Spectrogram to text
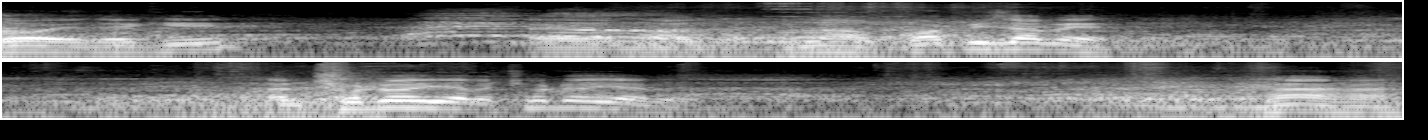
কই দেখি। না ক পিস হবে ছোট হয়ে যাবে, ছোট হয়ে যাবে। হ্যাঁ হ্যাঁ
